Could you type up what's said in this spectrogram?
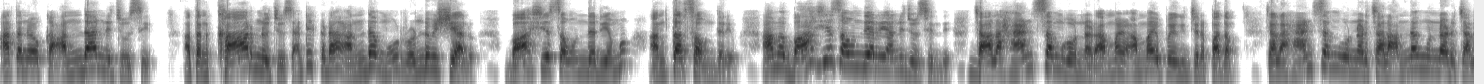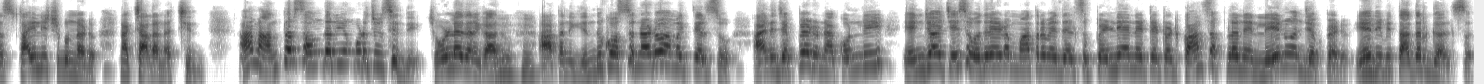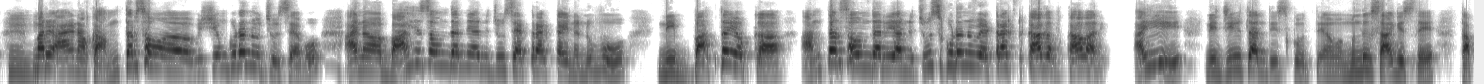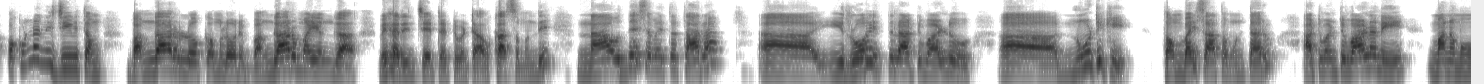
అతని యొక్క అందాన్ని చూసి. అతని కార్ను చూసి అంటే ఇక్కడ అందము రెండు విషయాలు. బాహ్య సౌందర్యము అంతర్ సౌందర్యం ఆమె బాహ్య సౌందర్యాన్ని చూసింది. చాలా హ్యాండ్సమ్గా ఉన్నాడు. అమ్మాయి అమ్మాయి ఉపయోగించిన పదం. చాలా హ్యాండ్సమ్గా ఉన్నాడు చాలా అందంగా ఉన్నాడు చాలా స్టైలిష్గా ఉన్నాడు. నాకు చాలా నచ్చింది. ఆమె అంతర్ సౌందర్యం కూడా చూసింది. చూడలేదని కాదు. అతను ఎందుకు వస్తున్నాడో ఆమెకు తెలుసు. ఆయన చెప్పాడు నాకు ఓన్లీ ఎంజాయ్ చేసి వదిలేయడం మాత్రమే తెలుసు. పెళ్ళి అనేటటువంటి కాన్సెప్ట్లో నేను లేను అని చెప్పాడు. ఏది. With other girls. మరి ఆయన ఒక అంతర్ సౌ- సౌందర్యం కూడా నువ్వు చూసావు. ఆయన బాహ్య సౌందర్యాన్ని చూసి అట్రాక్ట్ అయిన నువ్వు నీ భర్త యొక్క అంతర్ సౌందర్యాన్ని చూసి కూడా నువ్వు అట్రాక్ట్ కాగ కావాలి. అయ్యి నీ జీవితాన్ని తీసుకు ముందుకు సాగిస్తే తప్పకుండా నీ జీవితం బంగారు లోకంలోని బంగారుమయంగా విహరించేటటువంటి అవకాశం ఉంది. నా ఉద్దేశం అయితే తారా ఆ ఈ రోహిత్ లాంటి వాళ్ళు ఆ నూటికి తొంభై శాతం ఉంటారు. అటువంటి వాళ్ళని మనము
